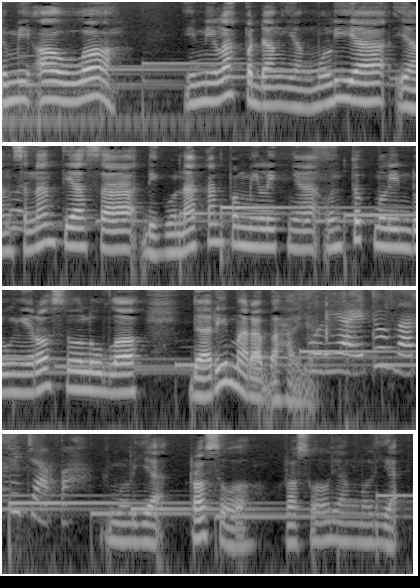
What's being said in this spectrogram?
"Demi Allah, inilah pedang yang mulia yang senantiasa digunakan pemiliknya untuk melindungi Rasulullah dari mara bahaya." Mulia itu berarti siapa? Mulia Rasul, Rasul yang mulia.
